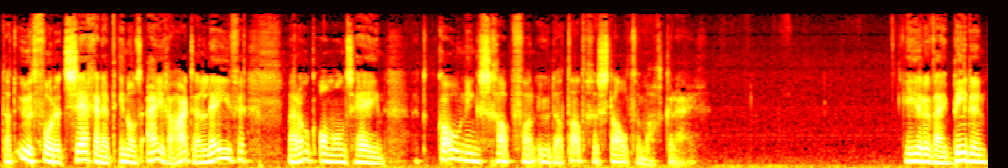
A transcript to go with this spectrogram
Dat u het voor het zeggen hebt in ons eigen hart en leven, maar ook om ons heen koningschap van u, dat dat gestalte mag krijgen. Heren, wij bidden,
